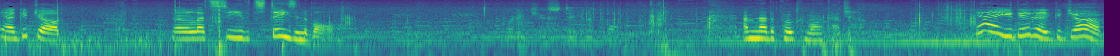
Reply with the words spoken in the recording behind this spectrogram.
Yeah, good job. Now let's see if it stays in the ball. What did you stay in a ball? I'm not a Pokemon catcher. Yeah, you did it. Good job.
